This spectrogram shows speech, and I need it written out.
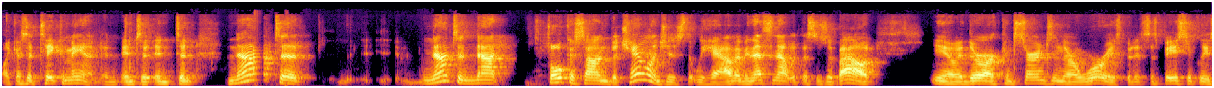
like i said take command and, and to and to not to not to not focus on the challenges that we have. I mean that's not what this is about. You know there are concerns and there are worries but it's just basically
